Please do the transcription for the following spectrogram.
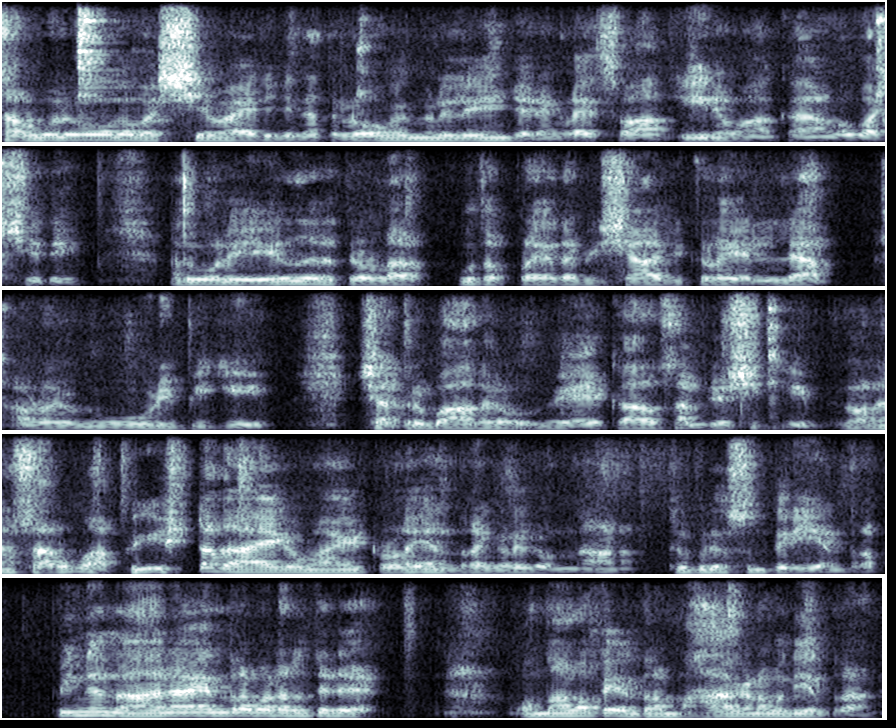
സർവലോക വശ്യമായിരിക്കുന്ന ത്രിലോകങ്ങളിലെയും ജനങ്ങളെ സ്വാധീനമാക്കാനുള്ള വശ്യതയും അതുപോലെ ഏതു തരത്തിലുള്ള ഭൂതപ്രേത പിശാചുക്കളെ എല്ലാം അവിടെ നിന്ന് ഓടിപ്പിക്കുകയും ശത്രുബാധകളൊന്നും ഏക്കാതെ സംരക്ഷിക്കുകയും എന്ന് പറഞ്ഞാൽ സർവ അഭീഷ്ടദായകമായിട്ടുള്ള യന്ത്രങ്ങളിൽ ഒന്നാണ് ത്രിപുരസുന്ദരി യന്ത്രം. പിന്നെ നാനായന്ത്ര പഠനത്തിൽ ഒന്നാമത്തെ യന്ത്രം മഹാഗണപതി യന്ത്രമാണ്.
